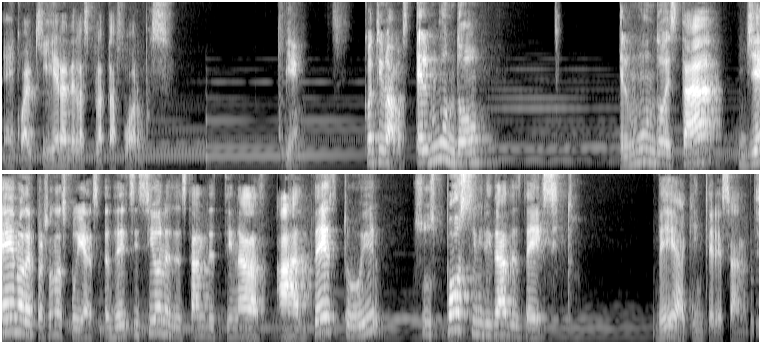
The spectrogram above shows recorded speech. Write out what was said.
en cualquiera de las plataformas. Bien. Continuamos. El mundo, el mundo está lleno de personas cuyas decisiones están destinadas a destruir sus posibilidades de éxito. Vea qué interesante.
